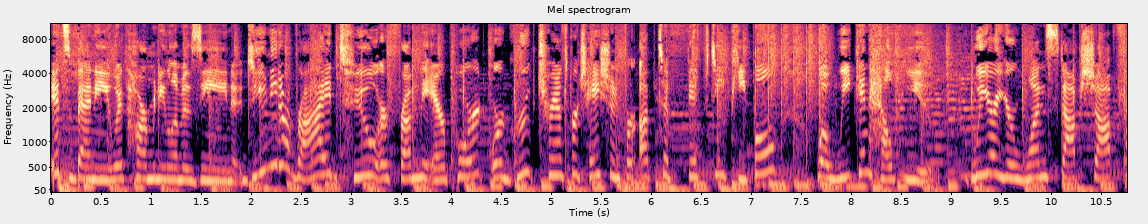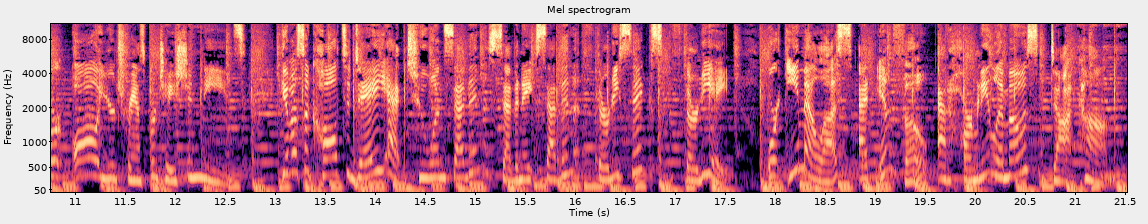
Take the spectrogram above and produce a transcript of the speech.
It's Benny with Harmony Limousine. Do you need a ride to or from the airport or group transportation for up to 50 people? Well, we can help you. We are your one stop shop for all your transportation needs. Give us a call today at 217 787 3638 or email us at info at harmonylimos.com.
